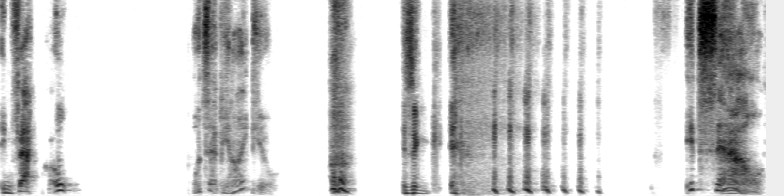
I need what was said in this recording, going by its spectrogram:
in fact, oh, what's that behind you? Is it? It's Sal.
